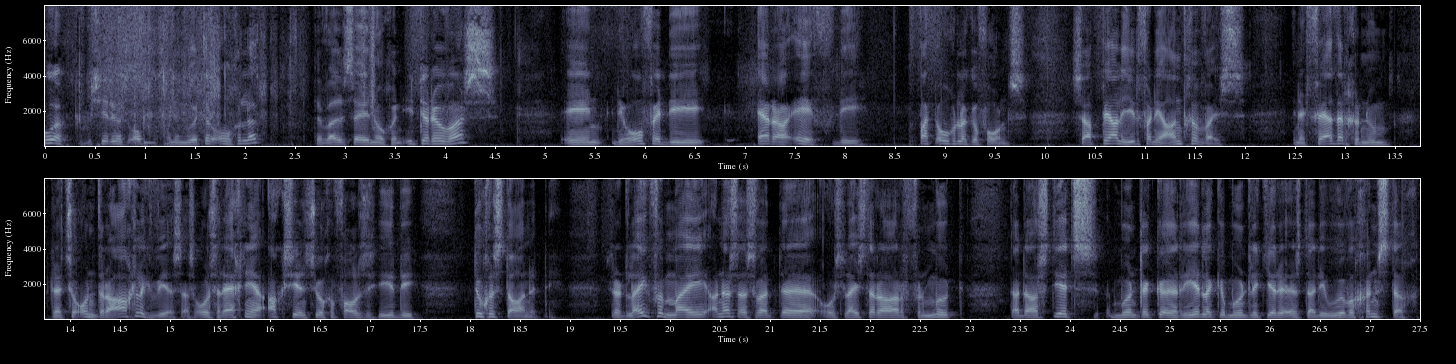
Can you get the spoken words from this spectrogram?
ook beserings op in 'n motorongeluk terwyl sy nog in utero was en die hof het die RAF die padongelukke fonds se appel hier van die hand gewys en het verder genoem dat dit so ondraaglik wees as ons reg nie 'n aksie in so 'n geval soos hierdie toegestaan het nie. So dit lyk vir my anders as wat uh, ons luisteraar vermoed dat daar steeds moontlike redelike moontlikhede is dat die howe gunstig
